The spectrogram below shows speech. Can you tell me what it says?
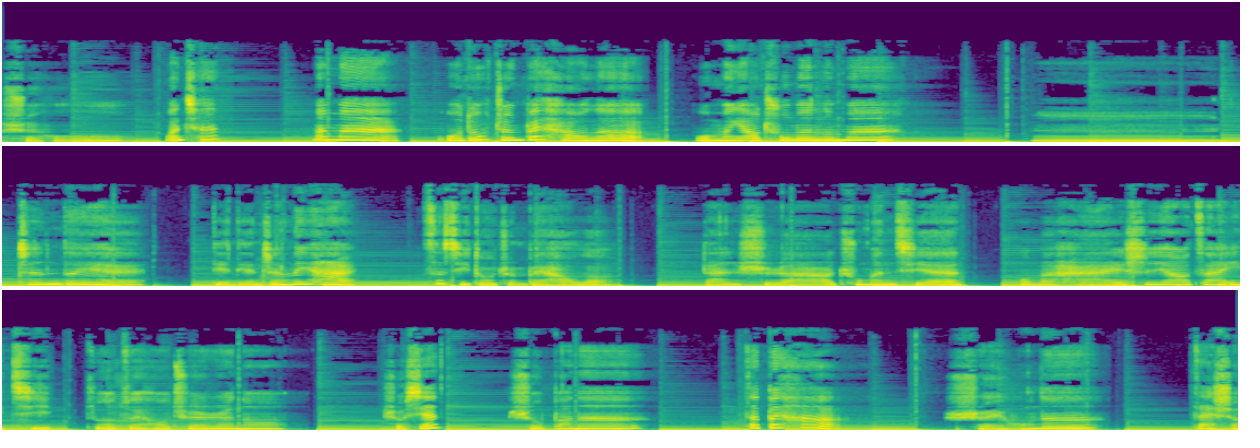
水壶完成。妈妈，我都准备好了，我们要出门了吗？嗯，真的耶，点点真厉害。自己都准备好了，但是啊，出门前我们还是要在一起做最后确认哦。首先，书包呢在背后，水壶呢在手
